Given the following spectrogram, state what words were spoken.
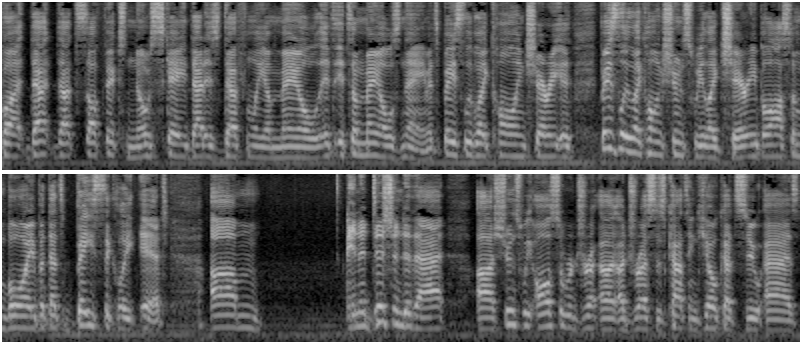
but that, that suffix Nosuke, that is definitely a male, it, it's a male's name. It's basically like calling Cherry, it, basically like calling Shunsui like Cherry Blossom Boy, but that's basically it. Um, in addition to that, uh, Shunsui also redre- uh, addresses Katen Kyokotsu as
